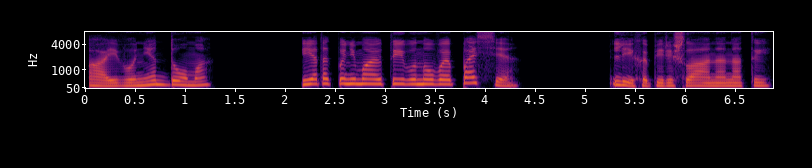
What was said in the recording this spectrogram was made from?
А его нет дома. «Я так понимаю, ты его новая пассия?» Лихо перешла она на «ты».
